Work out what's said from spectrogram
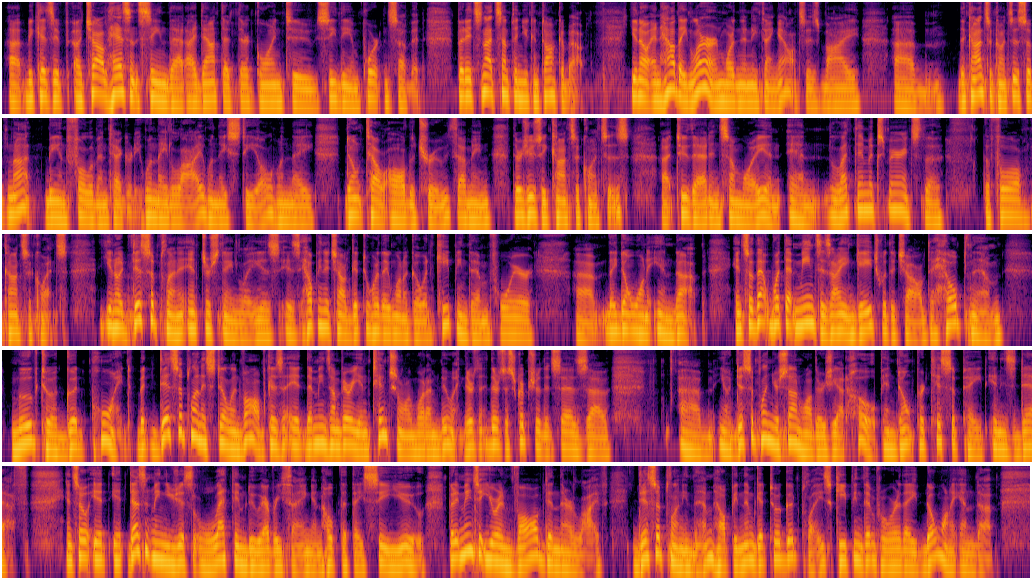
uh, because if a child hasn't seen that, I doubt that they're going to see the importance of it. But it's not something you can talk about. You know, and how they learn more than anything else is by um, the consequences of not being full of integrity. When they lie, when they steal, when they don't tell all the truth, I mean, there's usually consequences uh, to that in some way, and and let them experience the the full consequence. You know, discipline, interestingly, is is helping a child get to where they want to go and keeping them for where uh, they don't want to end up. And so that what that means is I engage with the child to help them move to a good point. But discipline is still involved because that means I'm very intentional in what I'm doing. There's there's a scripture that says. Uh, um, you know, discipline your son while there's yet hope, and don't participate in his death. And so it it doesn't mean you just let them do everything and hope that they see you, but it means that you're involved in their life, disciplining them, helping them get to a good place, keeping them for where they don't want to end up,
